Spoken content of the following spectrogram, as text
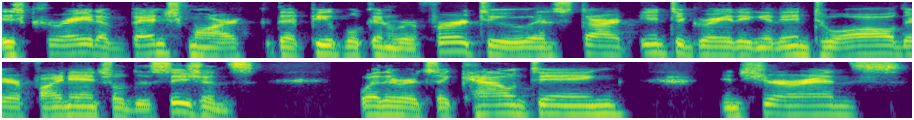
is create a benchmark that people can refer to and start integrating it into all their financial decisions, whether it's accounting, insurance,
